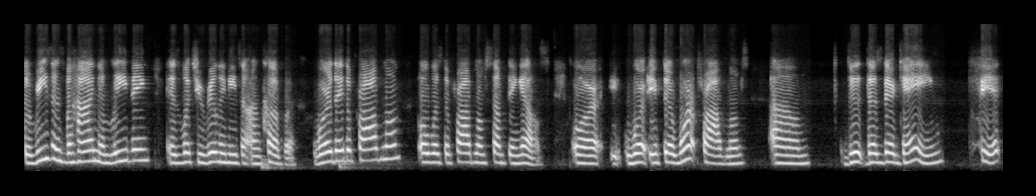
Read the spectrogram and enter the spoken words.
The reasons behind them leaving is what you really need to uncover. Were they the problem, or was the problem something else? Or were if there weren't problems, um, do, does their game fit?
